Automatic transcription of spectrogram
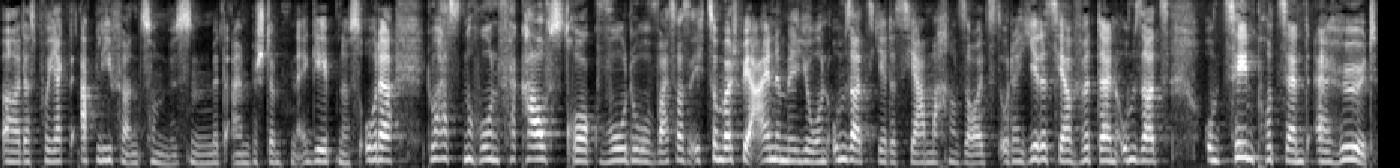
äh, das Projekt abliefern zu müssen mit einem bestimmten Ergebnis. Oder du hast einen hohen Verkaufsdruck, wo du, weiß was ich, zum Beispiel eine Million Umsatz jedes Jahr machen sollst. Oder jedes Jahr wird dein Umsatz um zehn Prozent erhöht,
